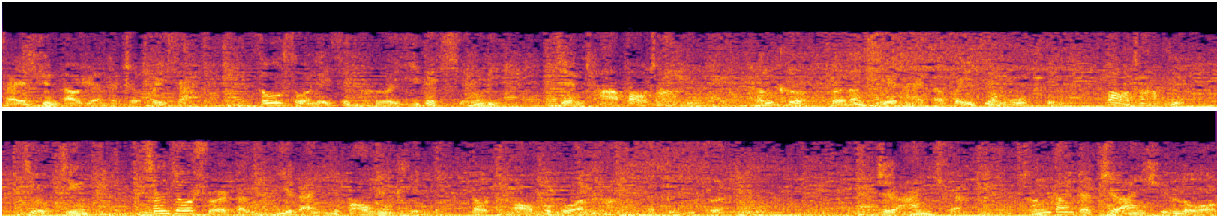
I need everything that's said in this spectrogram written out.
在训导员的指挥下，搜索那些可疑的行李，检查爆炸物、乘客可能携带的违禁物品、爆炸物、酒精、香蕉水等易燃易爆物品，都逃不过他们的鼻子。治安全承担着治安巡逻、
